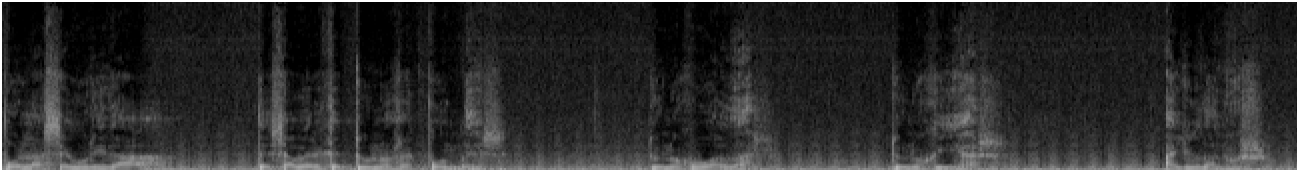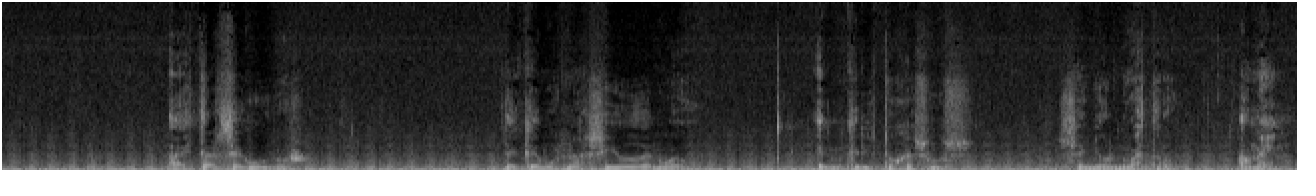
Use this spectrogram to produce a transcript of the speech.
Por la seguridad de saber que tú nos respondes. Tú nos guardas. Tú nos guías. Ayúdanos a estar seguros de que hemos nacido de nuevo en Cristo Jesús, Señor nuestro. Amén.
